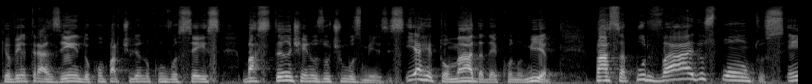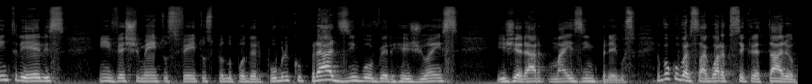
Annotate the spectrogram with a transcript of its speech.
que eu venho trazendo, compartilhando com vocês bastante nos últimos meses. E a retomada da economia passa por vários pontos, entre eles investimentos feitos pelo poder público para desenvolver regiões e gerar mais empregos. Eu vou conversar agora com o secretário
